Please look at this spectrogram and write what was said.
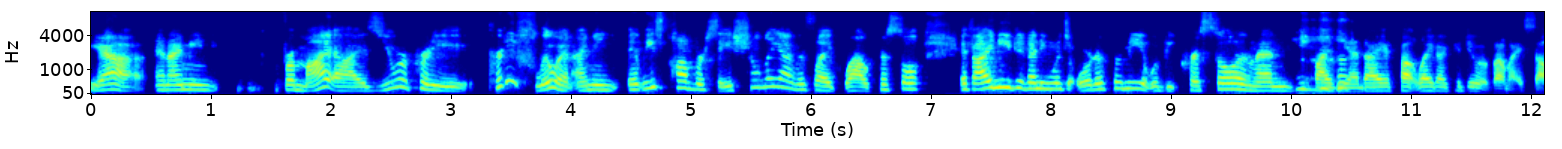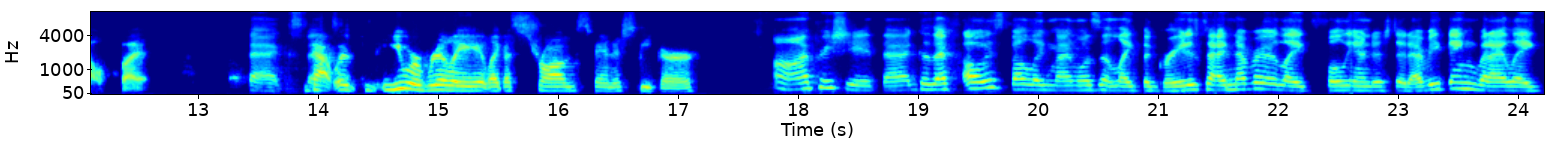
Yeah. And I mean, from my eyes, you were pretty, pretty fluent. I mean, at least conversationally, I was like, wow, Crystal, if I needed anyone to order for me, it would be Crystal. And then by the end, I felt like I could do it by myself. But Facts, that was you were really like a strong Spanish speaker Oh, I appreciate that because I've always felt like mine wasn't like the greatest. I never like fully understood everything, but I like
